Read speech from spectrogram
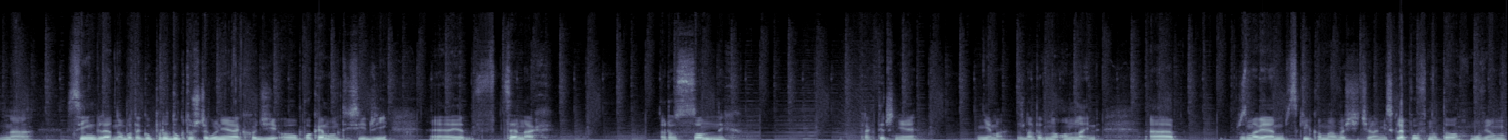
na single, no bo tego produktu, szczególnie jak chodzi o Pokémon TCG, e, w cenach rozsądnych praktycznie nie ma, już na pewno online. Rozmawiałem z kilkoma właścicielami sklepów, no to mówią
